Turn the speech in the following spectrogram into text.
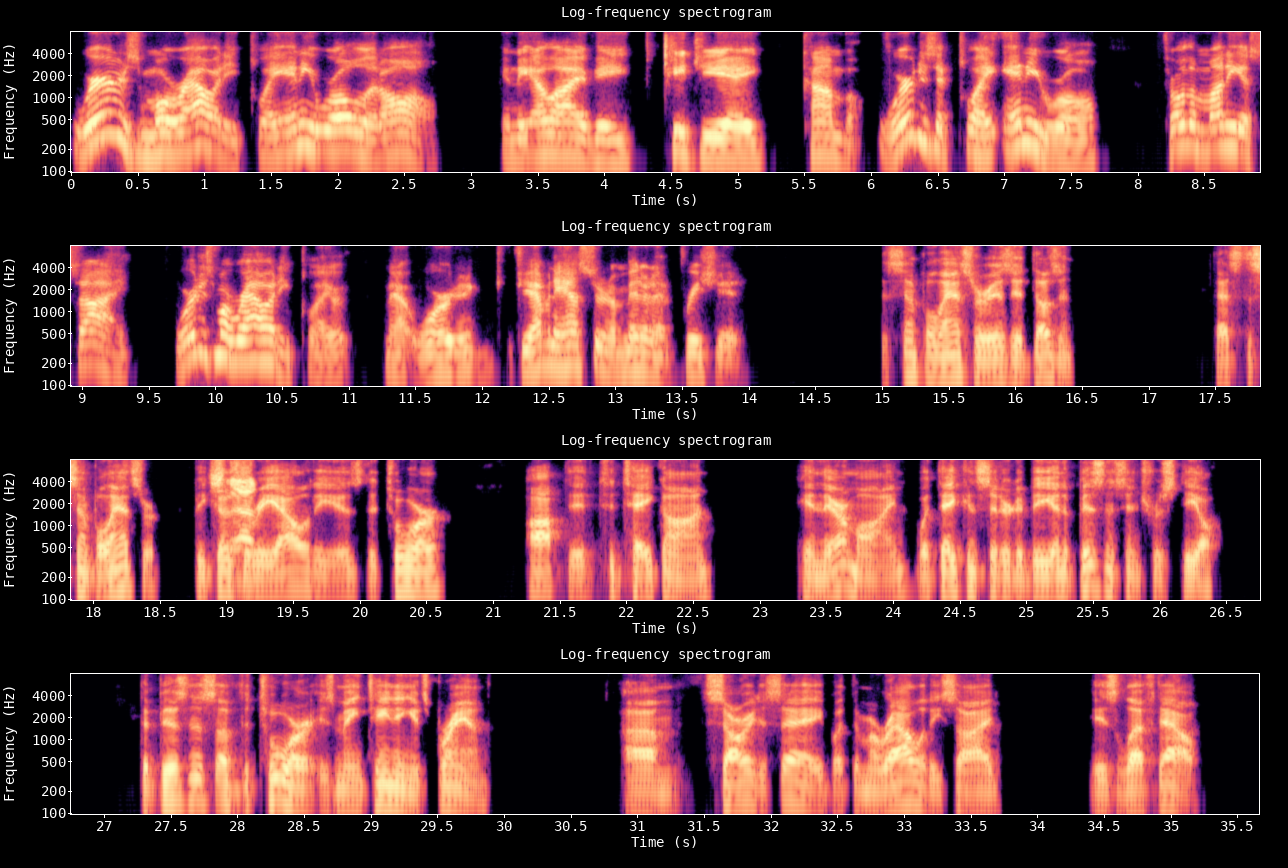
where does morality play any role at all in the LIV PGA combo? Where does it play any role? Throw the money aside. Where does morality play, Matt Ward? And If you have an answer in a minute, I'd appreciate it. The simple answer is it doesn't. That's the simple answer because Sad. the reality is the tour opted to take on, in their mind, what they consider to be a business interest deal. The business of the tour is maintaining its brand. Um, sorry to say, but the morality side is left out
